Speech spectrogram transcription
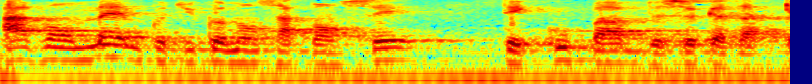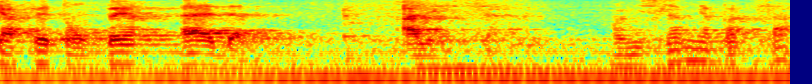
avant même que tu commences à penser, tu es coupable de ce qu'a fait ton père Adam. En islam, il n'y a pas de ça.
